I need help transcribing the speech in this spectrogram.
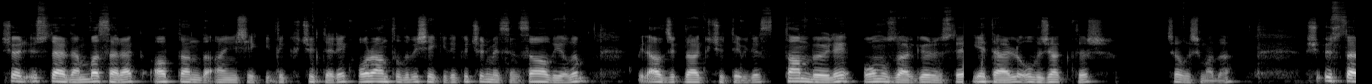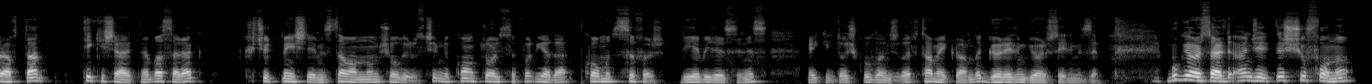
şöyle üstlerden basarak alttan da aynı şekilde küçülterek orantılı bir şekilde küçülmesini sağlayalım. Birazcık daha küçültebiliriz. Tam böyle omuzlar görünse yeterli olacaktır çalışmada. Şu üst taraftan tik işaretine basarak küçültme işlemimizi tamamlamış oluyoruz. Şimdi kontrol 0 ya da komut 0 diyebilirsiniz. Macintosh kullanıcıları tam ekranda görelim görselimizi. Bu görselde öncelikle şu fonu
